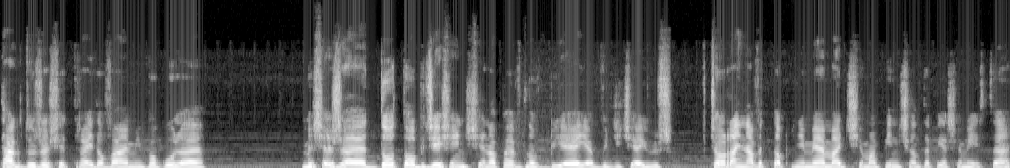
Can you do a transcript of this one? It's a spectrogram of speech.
tak dużo się tradowałem i w ogóle. Myślę, że do top 10 się na pewno wbiję. Jak widzicie, już wczoraj nawet top nie miałem, a dzisiaj mam 51 miejsce.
